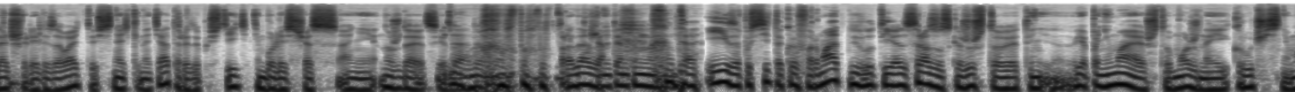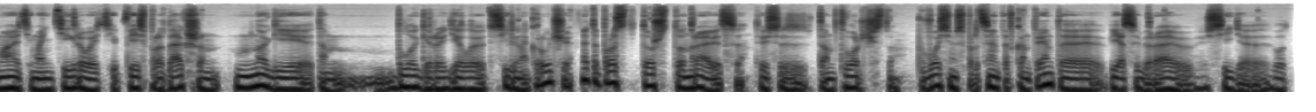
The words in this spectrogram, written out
дальше реализовать, то есть снять кинотеатр и запустить. Тем более сейчас они нуждаются, я да, думаю, да. в продаже. Контентом Да. И запустить такой формат. Вот я сразу скажу, что это... Я понимаю, что можно и круче снимать, и монтировать, и весь продакшн. Многие там блогеры делают сильно круче. Это просто то, что нравится. То есть там творчество. 80% контента я собираю, сидя вот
